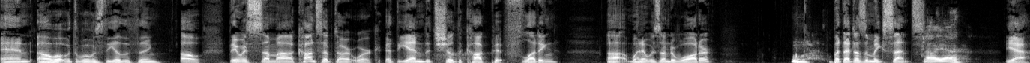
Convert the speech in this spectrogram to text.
And oh, what what was the other thing? Oh, there was some uh, concept artwork at the end that showed the cockpit flooding uh, when it was underwater. But that doesn't make sense. oh yeah Yeah,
